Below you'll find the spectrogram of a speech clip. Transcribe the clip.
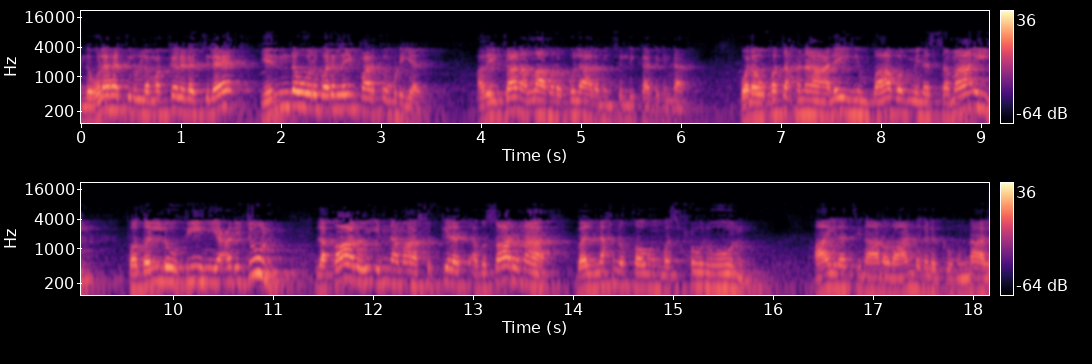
இந்த உலகத்தில் உள்ள மக்களிடத்துல எந்த ஒரு பதிலையும் பார்க்க முடியாது அதைத்தான் அல்லாஹ் ரபுல் ஆலமின் சொல்லி காட்டுகின்றான் ولو فتحنا عليهم بابا من السماء فظلوا فيه يعرجون لقالوا انما سكرت ابصارنا بل نحن قوم مسحورون ஆயிரத்தி நானூறு ஆண்டுகளுக்கு முன்னால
